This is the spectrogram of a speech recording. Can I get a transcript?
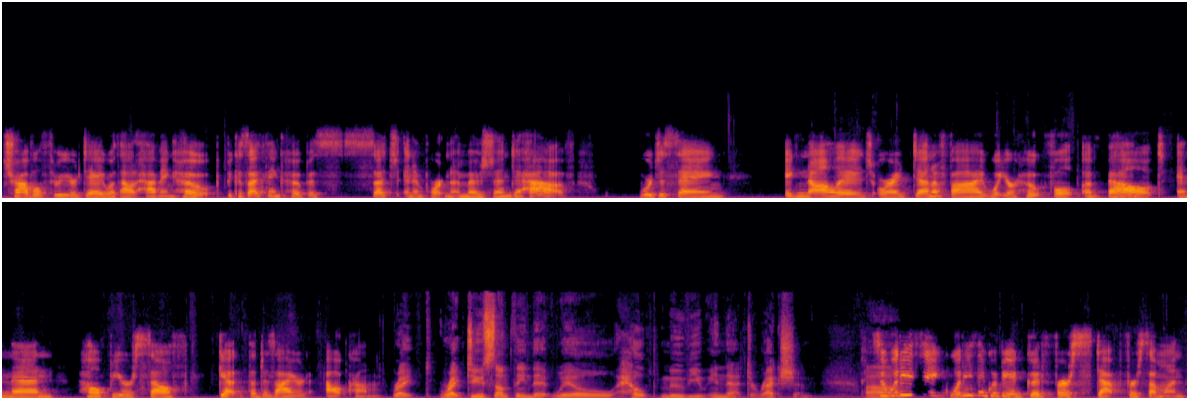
travel through your day without having hope because I think hope is such an important emotion to have. We're just saying acknowledge or identify what you're hopeful about and then help yourself get the desired outcome. Right. Right. Do something that will help move you in that direction. So what do you think what do you think would be a good first step for someone?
